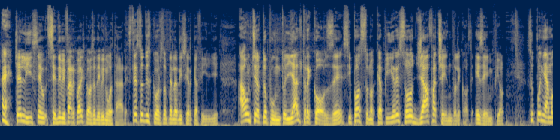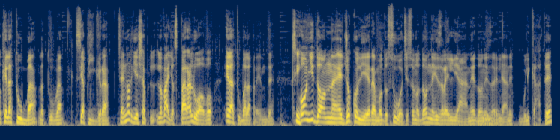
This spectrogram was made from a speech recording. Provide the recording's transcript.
Eh, Cioè lì se, se devi fare qualcosa devi nuotare. Stesso discorso per la ricerca figli. A un certo punto le altre cose si possono capire solo già facendo le cose. Esempio, supponiamo che la tuba, la tuba sia pigra, cioè non riesce a... L'ovaio spara l'uovo e la tuba la prende. Sì. Ogni donna è giocoliere a modo suo. Ci sono donne israeliane, donne israeliane pubblicate,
